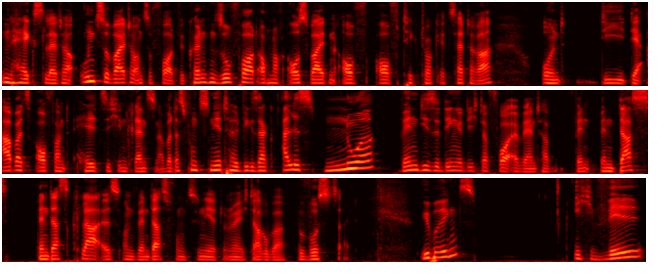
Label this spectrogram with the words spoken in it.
ein Hacksletter und so weiter und so fort. Wir könnten sofort auch noch ausweiten auf, auf TikTok etc. Und die, der Arbeitsaufwand hält sich in Grenzen. Aber das funktioniert halt, wie gesagt, alles nur, wenn diese Dinge, die ich davor erwähnt habe, wenn, wenn, das, wenn das klar ist und wenn das funktioniert und wenn ich darüber bewusst seid. Übrigens, ich will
